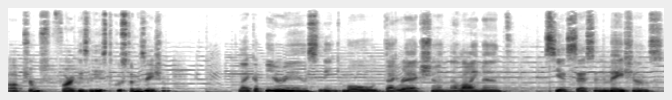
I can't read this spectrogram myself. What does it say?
options for this list customization. Like appearance, link mode, direction, alignment, CSS animations,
